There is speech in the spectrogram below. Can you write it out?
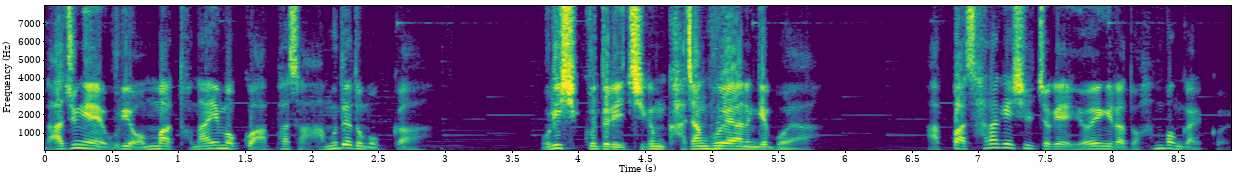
나중에 우리 엄마 더 나이 먹고 아파서 아무 데도 못 가. 우리 식구들이 지금 가장 후회하는 게 뭐야? 아빠 살아계실 적에 여행이라도 한 번 갈 걸.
